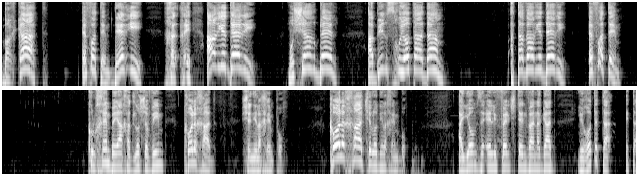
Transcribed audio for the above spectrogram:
ברקת, איפה אתם? דרעי, ח... אריה דרעי, משה ארבל, אביר זכויות האדם, אתה ואריה דרעי, איפה אתם? כולכם ביחד לא שווים כל אחד שנילחם פה. כל אחד שלא נילחם בו. היום זה אלי פלדשטיין והנגד. לראות את, ה, את, ה,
